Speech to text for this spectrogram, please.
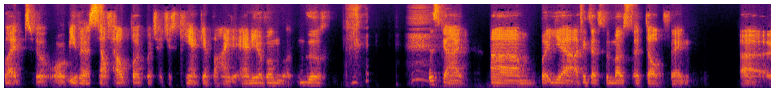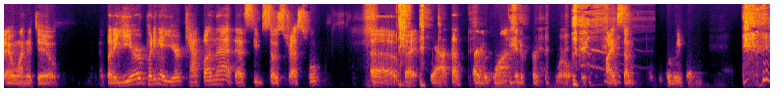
but or even a self-help book, which I just can't get behind any of them. Like, ugh. this guy. Um, but yeah, I think that's the most adult thing uh, I want to do. But a year, putting a year cap on that, that seems so stressful. Uh, but yeah, that's what I would want in a perfect world. to Find something to believe in.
